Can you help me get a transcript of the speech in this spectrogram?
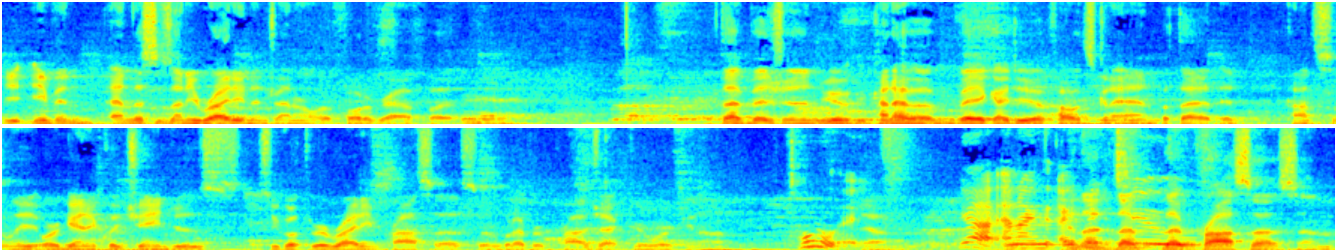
even, and this is any writing in general or photograph, but mm-hmm. that vision, you, you kind of have a vague idea of how it's going to end, but that it constantly organically changes as you go through a writing process or whatever project you're working on. totally. Yeah. Yeah, and I, I and think that, that, that process and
